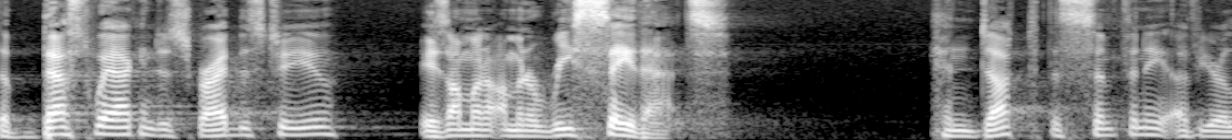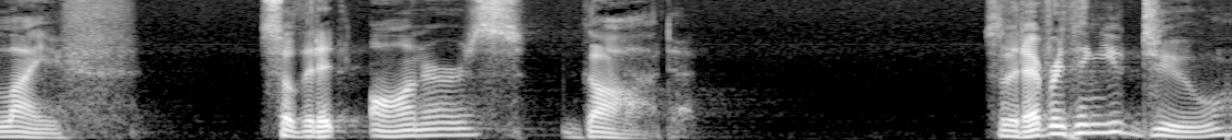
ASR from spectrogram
The best way I can describe this to you is I'm gonna, I'm gonna re say that. Conduct the symphony of your life so that it honors God. So that everything you do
